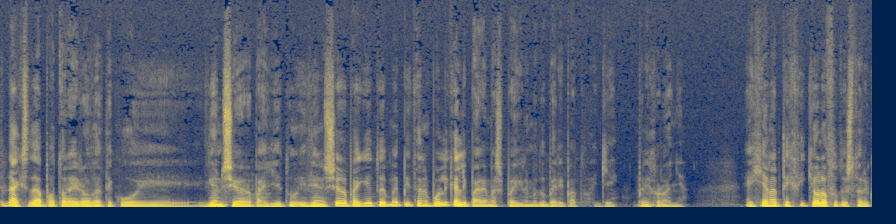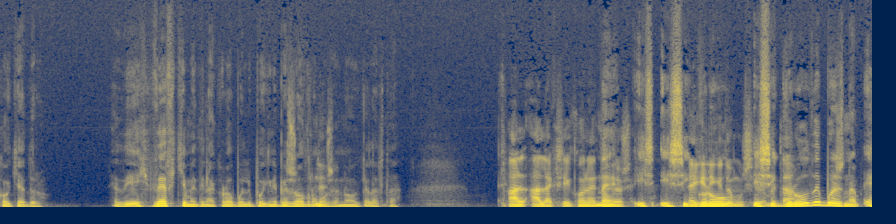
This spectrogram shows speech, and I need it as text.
Εντάξει, δεν θα πω τώρα η Ροδατικού, η Διονυσίου Αεροπαγίτου. Η Διονυσίου Αεροπαγίτου ήταν πολύ καλή παρέμβαση που έγινε με τον περίπατο εκεί πριν χρόνια. Έχει αναπτυχθεί και όλο αυτό το ιστορικό κέντρο. Δηλαδή έχει δέθηκε με την Ακρόπολη που έγινε πεζόδρομος ναι. εννοώ και όλα αυτά. άλλαξε η εικόνα ναι, η, η, συγκρού, η συγκρού δεν μπορείς να. Ε,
